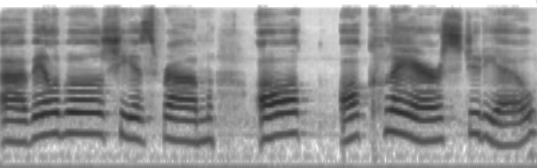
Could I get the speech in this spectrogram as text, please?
uh, available. She is from All Auclair Studio.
